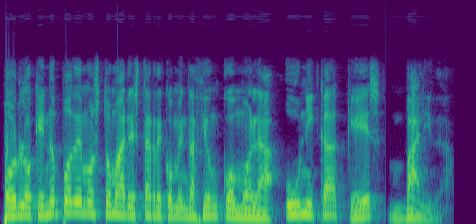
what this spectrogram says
Por lo que no podemos tomar esta recomendación como la única que es válida.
